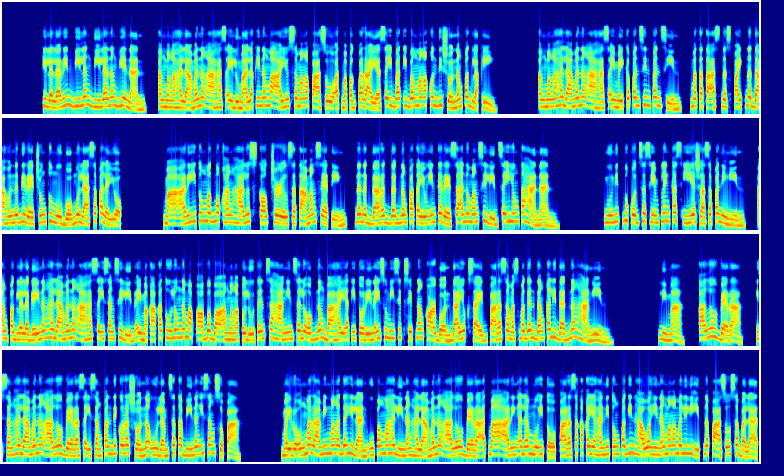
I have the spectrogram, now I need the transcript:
Kilala rin bilang dila ng biyenan, ang mga halaman ng ahas ay lumalaki ng maayos sa mga paso at mapagparaya sa iba't ibang mga kondisyon ng paglaki. Ang mga halaman ng ahas ay may kapansin-pansin, matataas na spike na dahon na diretsyong tumubo mula sa palayok. Maaari itong magmukhang halos sculptural sa tamang setting, na nagdaragdag ng patayong interes sa anumang silid sa iyong tahanan. Ngunit bukod sa simpleng kasiya siya sa paningin, ang paglalagay ng halaman ng ahas sa isang silid ay makakatulong na mapababa ang mga pollutants sa hangin sa loob ng bahay at ito rin ay sumisipsip ng carbon dioxide para sa mas magandang kalidad ng hangin. 5. Aloe vera. Isang halaman ng aloe vera sa isang pandekorasyon na ulam sa tabi ng isang sopa. Mayroong maraming mga dahilan upang mahalin ang halaman ng aloe vera at maaaring alam mo ito para sa kakayahan nitong paginhawahin ang mga maliliit na paso sa balat.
